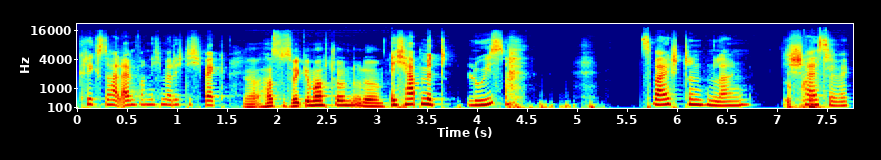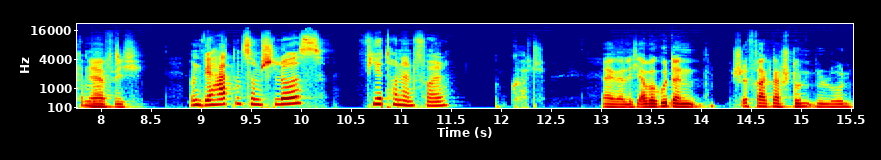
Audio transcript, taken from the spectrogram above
kriegst du halt einfach nicht mehr richtig weg. Ja. Hast du es weggemacht schon? Oder? Ich habe mit Luis zwei Stunden lang die Oh Gott, Scheiße weggemacht. Nervig. Und wir hatten zum Schluss vier Tonnen voll. Oh Gott. Ärgerlich. Aber gut, dann frag nach Stundenlohn.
